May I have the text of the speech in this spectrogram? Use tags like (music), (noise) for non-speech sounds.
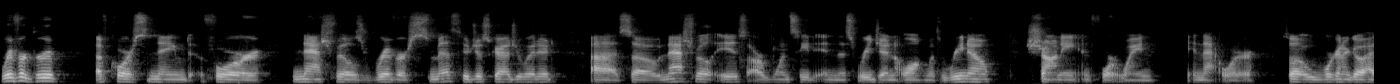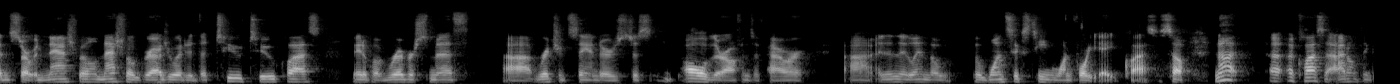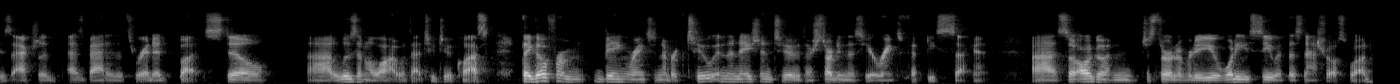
River Group, of course, named for Nashville's River Smith, who just graduated. Uh, so Nashville is our one seed in this region, along with Reno, Shawnee, and Fort Wayne in that order. So we're going to go ahead and start with Nashville. Nashville graduated the 2 2 class, made up of River Smith, uh, Richard Sanders, just all of their offensive power. Uh, and then they land the, the 116 148 class. So not a, a class that I don't think is actually as bad as it's rated, but still uh, losing a lot with that 2-2 class. They go from being ranked number two in the nation to they're starting this year ranked 52nd. Uh, so I'll go ahead and just throw it over to you. What do you see with this Nashville squad?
